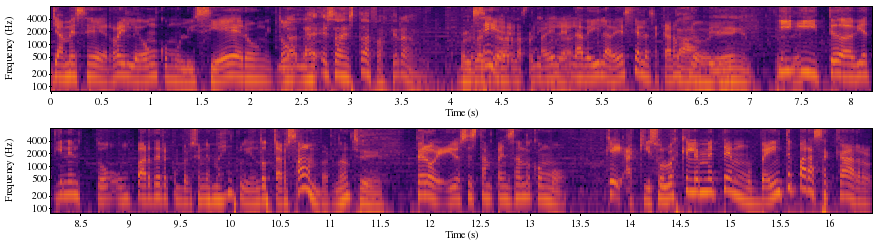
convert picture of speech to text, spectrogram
Llámese Rey León como lo hicieron y todo. La, la, esas estafas que eran. Volver sí, a ver la película. La, la Bella y la Bestia la sacaron. También. Y, y, todavía tienen un par de reconversiones más, incluyendo Tarzán, ¿verdad? Sí. Pero ellos están pensando como que aquí solo es que le metemos 20 para sacar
